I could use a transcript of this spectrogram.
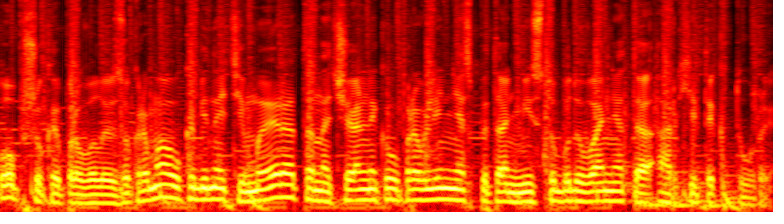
Обшуки провели зокрема у кабінеті мера та начальника управління з питань містобудування та архітектури.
